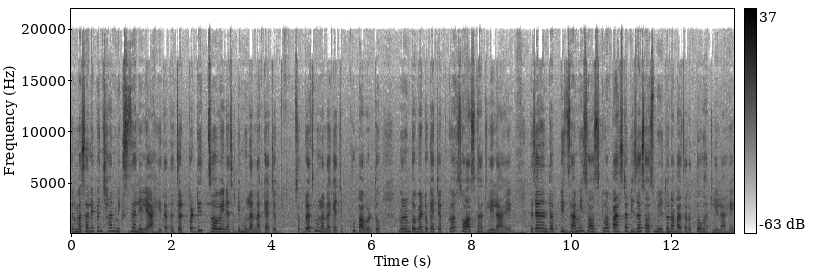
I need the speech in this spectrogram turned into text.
तर मसाले पण छान मिक्स झालेले आहेत. आता चटपटीत चव येण्यासाठी मुलांना कॅचअप सगळ्याच मुलांना कॅचअप खूप आवडतो. म्हणून टोमॅटो कॅचअप किंवा सॉस घातलेला आहे. त्याच्यानंतर पिझ्झा मी सॉस किंवा पास्ता पिझ्झा सॉस मिळतो ना बाजारात तो घातलेला आहे.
